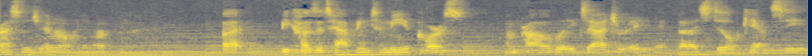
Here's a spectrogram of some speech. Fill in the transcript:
press in general, you know. But because it's happening to me, of course, I'm probably exaggerating it, but I still can't see,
